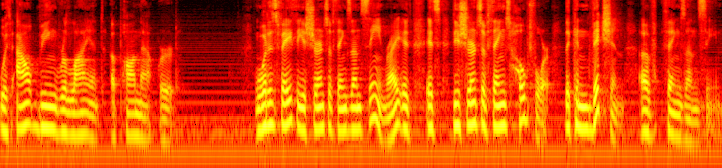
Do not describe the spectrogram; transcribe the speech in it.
without being reliant upon that word. What is faith? The assurance of things unseen, right? It, it's the assurance of things hoped for, the conviction of things unseen.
